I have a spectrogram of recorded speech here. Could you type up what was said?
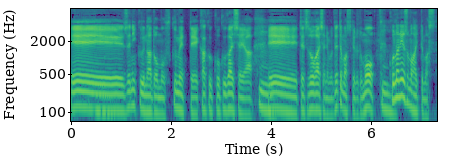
えー、うん、全日空なども含めて各航空会社や、うん、えー、鉄道会社にも出てますけれども、うん、こんなニュースも入ってます。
